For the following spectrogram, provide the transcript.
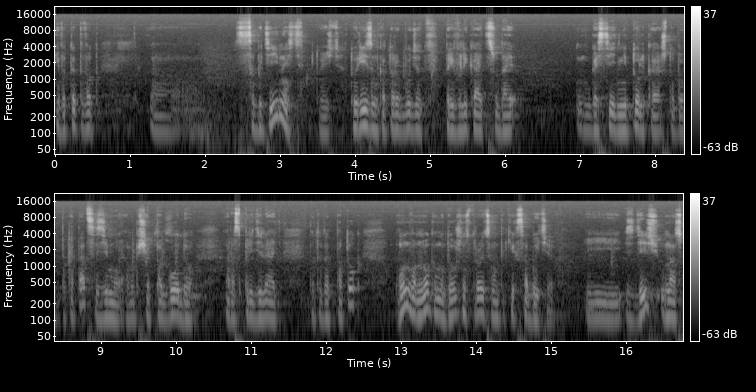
И вот эта вот а, событийность, то есть туризм, который будет привлекать сюда гостей не только чтобы покататься зимой, а вообще погоду распределять, вот этот поток, он во многом и должен строиться на таких событиях. И здесь у нас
